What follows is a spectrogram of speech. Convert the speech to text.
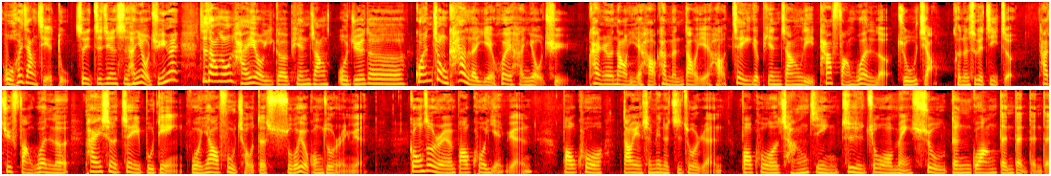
我会这样解读，所以这件事很有趣，因为这当中还有一个篇章，我觉得观众看了也会很有趣，看热闹也好看门道也好，这一个篇章里，他访问了主角。可能是个记者，他去访问了拍摄这一部电影《我要复仇》的所有工作人员。工作人员包括演员，包括导演身边的制作人，包括场景制作、美术、灯光等等等等。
